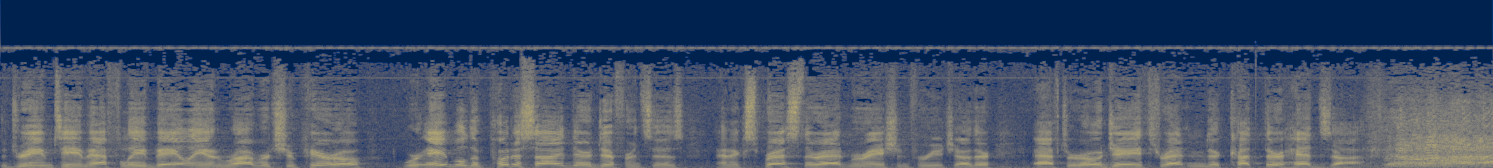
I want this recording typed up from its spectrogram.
The Dream Team, F. Lee Bailey and Robert Shapiro, were able to put aside their differences and express their admiration for each other after O.J. threatened to cut their heads off.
